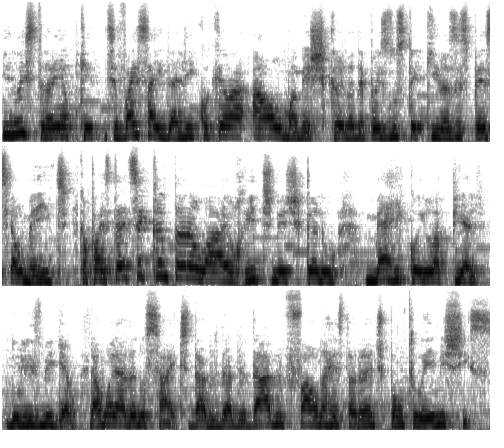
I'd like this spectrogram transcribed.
E não estranha, porque você vai sair dali com aquela alma mexicana, depois nos tequilas especialmente. Capaz até de você cantarolar é o hit mexicano México em la piel, do Luiz Miguel. Dá uma olhada no site www.faunarestaurante.mx.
